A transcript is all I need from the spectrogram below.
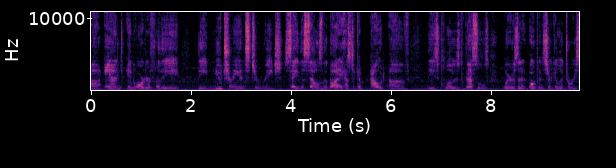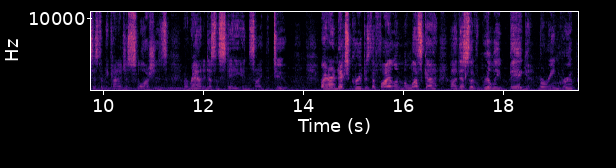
Uh, and in order for the the nutrients to reach, say, the cells of the body, has to come out of these closed vessels. Whereas in an open circulatory system, it kind of just sloshes around. It doesn't stay inside the tube. All right, our next group is the phylum Mollusca. Uh, this is a really big marine group.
